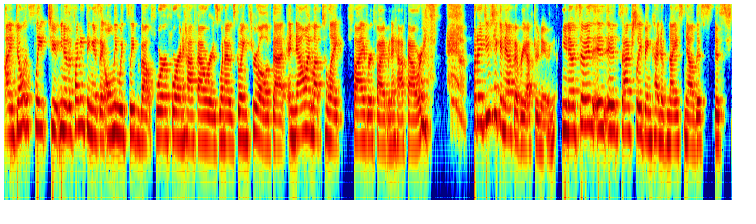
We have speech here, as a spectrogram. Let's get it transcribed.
I don't sleep too. You know, the funny thing is, I only would sleep about four or four and a half hours when I was going through all of that. And now I'm up to like five or five and a half hours. but I do take a nap every afternoon. You know, so it, it, it's actually been kind of nice now this this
